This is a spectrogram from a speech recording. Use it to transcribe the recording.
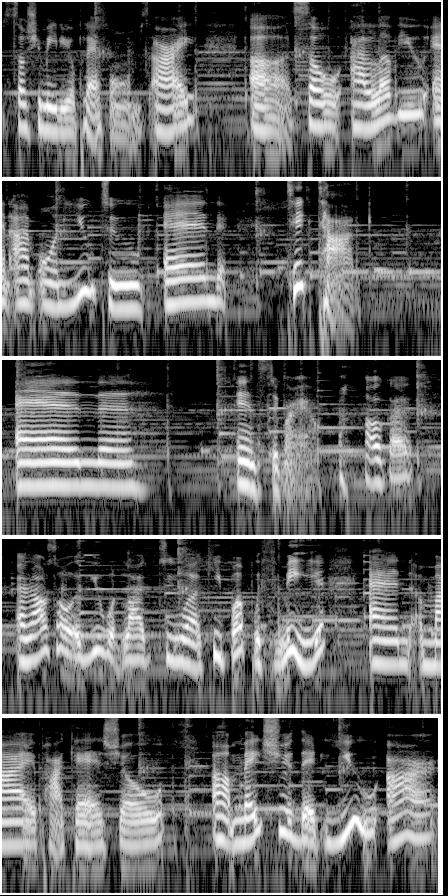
social media platforms. All right. Uh, so I love you, and I'm on YouTube and TikTok and uh, Instagram. okay. And also, if you would like to uh, keep up with me and my podcast show, uh, make sure that you are,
